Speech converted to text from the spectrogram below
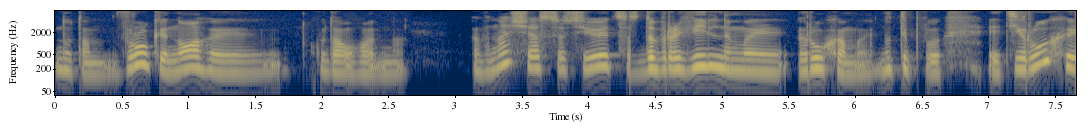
ну, там, в руки, ноги, куди угодно. Вона ще асоціюється з добровільними рухами. Ну, типу, ті рухи,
